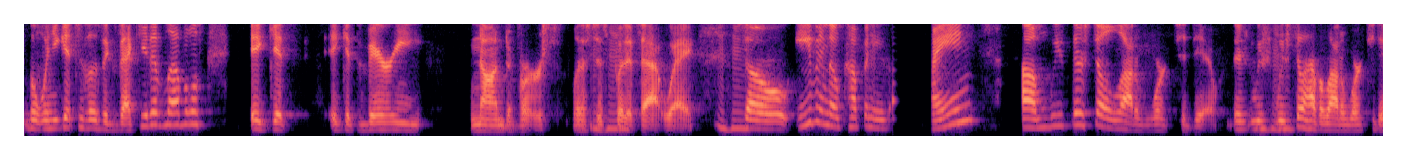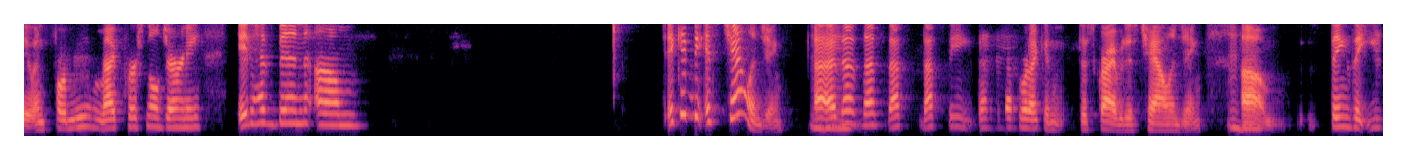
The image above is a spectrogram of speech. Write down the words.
but when you get to those executive levels it gets it gets very non-diverse let's just mm-hmm. put it that way mm-hmm. so even though companies are trying um, we there's still a lot of work to do there's, we, mm-hmm. we still have a lot of work to do and for me my personal journey it has been um, it can be it's challenging uh, mm-hmm. that, that's that's that's the that's the best word I can describe it as challenging. Mm-hmm. Um, things that you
